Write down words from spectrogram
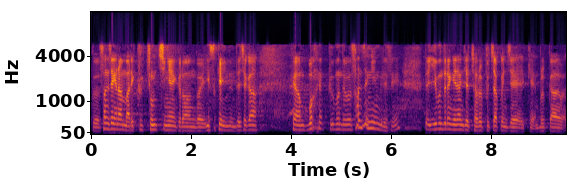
그 선생이라는 말이 극존칭의 그런 거에 익숙해 있는데 제가 그냥 뭐 그분들은 선생님 그랬어요. 근데 이분들은 그냥 이제 저를 붙잡고 이제 이렇게 물가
